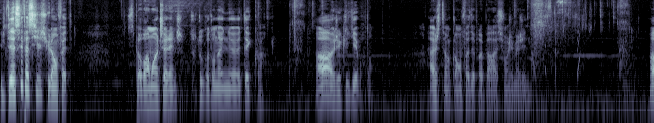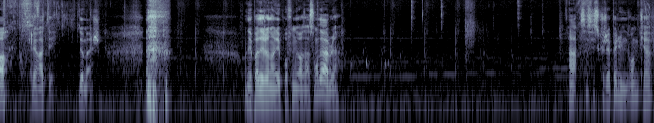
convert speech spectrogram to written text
Il était assez facile celui-là en fait. C'est pas vraiment un challenge, surtout quand on a une tech quoi. Ah, j'ai cliqué pourtant. Ah, j'étais encore en phase de préparation, j'imagine. Oh, je l'ai raté. Dommage. on n'est pas déjà dans les profondeurs insondables. Ah, ça c'est ce que j'appelle une grande cave.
